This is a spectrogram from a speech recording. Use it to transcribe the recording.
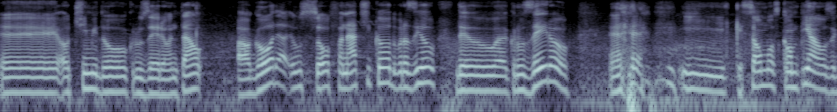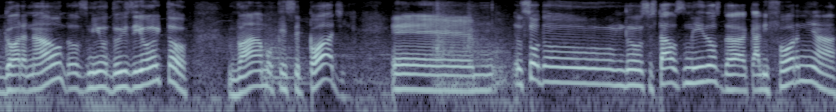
eh, o time do Cruzeiro. Então agora eu sou fanático do Brasil, do Cruzeiro. e que somos campeões agora não, 2018, vamos que se pode. É, eu sou do, dos Estados Unidos, da Califórnia,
